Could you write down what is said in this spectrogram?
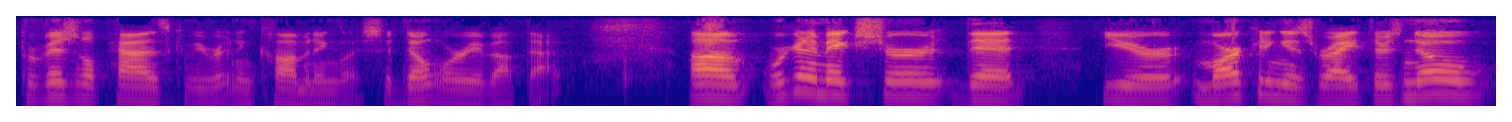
Provisional patents can be written in common English, so don't worry about that. Um, we're going to make sure that your marketing is right. There's no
